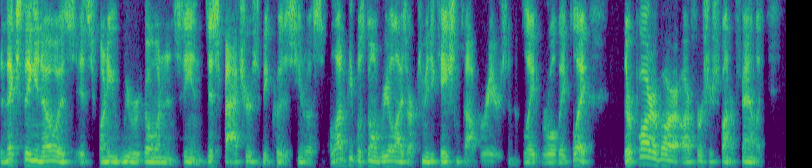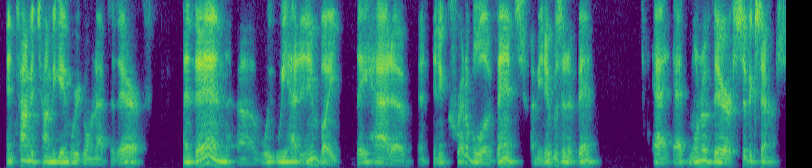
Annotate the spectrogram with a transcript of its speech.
The next thing you know is it's funny, we were going and seeing dispatchers because, you know, a lot of people don't realize our communications operators and the role they play. They're part of our, our first responder family. And time and time again, we are going after there. And then uh, we, we had an invite. They had a, an, an incredible event. I mean, it was an event at, at one of their civic centers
